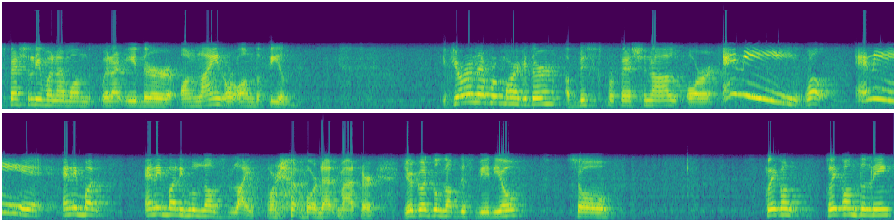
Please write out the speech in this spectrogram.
especially when I'm on when I'm either online or on the field. If you're a network marketer, a business professional, or any well any anybody anybody who loves life for for that matter, you're going to love this video. So click on click on the link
